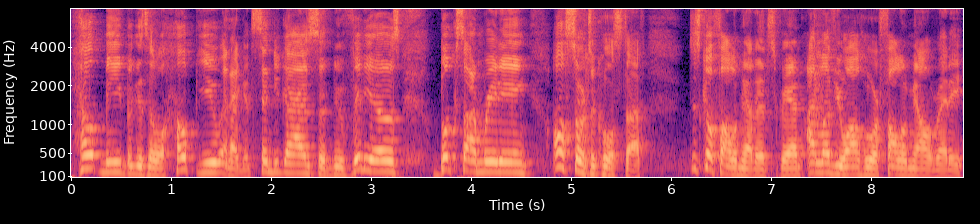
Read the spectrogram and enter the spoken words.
Help me because it'll help you and I can send you guys some new videos, books I'm reading, all sorts of cool stuff just go follow me on Instagram. I love you all who are following me already.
